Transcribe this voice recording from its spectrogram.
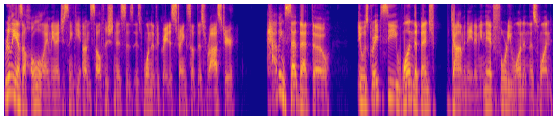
really as a whole, I mean, I just think the unselfishness is, is one of the greatest strengths of this roster. Having said that, though, it was great to see one, the bench dominate. I mean, they had 41 in this one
